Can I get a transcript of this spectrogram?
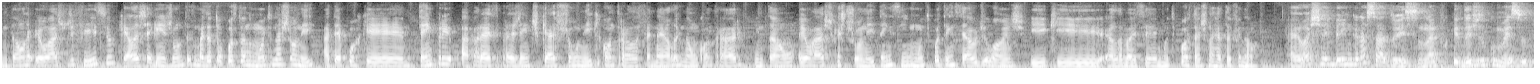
Então eu acho difícil que elas cheguem juntas, mas eu tô apostando muito na Shoni, até porque sempre aparece pra gente que é a Shoni que controla a Fenella e não o contrário. Então eu acho que a Shoni tem sim muito potencial de longe e que ela vai ser muito importante na reta final. É, eu achei bem engraçado isso, né? Porque desde o começo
